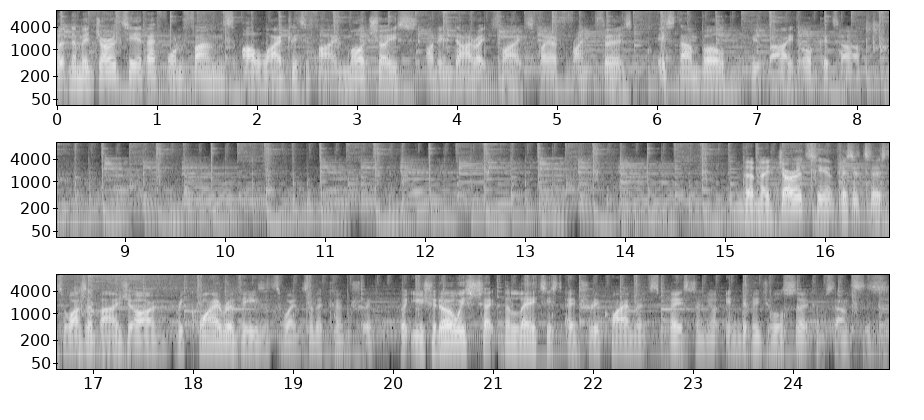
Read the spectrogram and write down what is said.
but the majority of F1 fans are likely to find more choice on indirect flights via Frankfurt, Istanbul, Dubai or Qatar. The majority of visitors to Azerbaijan require a visa to enter the country, but you should always check the latest entry requirements based on your individual circumstances.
